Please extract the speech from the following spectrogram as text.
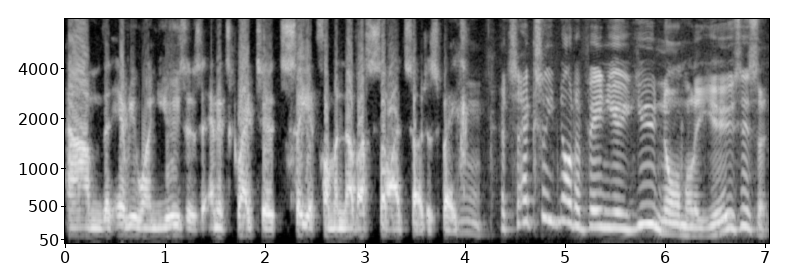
um, that everyone uses, and it's great to see it from another side, so to speak. Mm. It's actually not a venue you normally use, is it?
